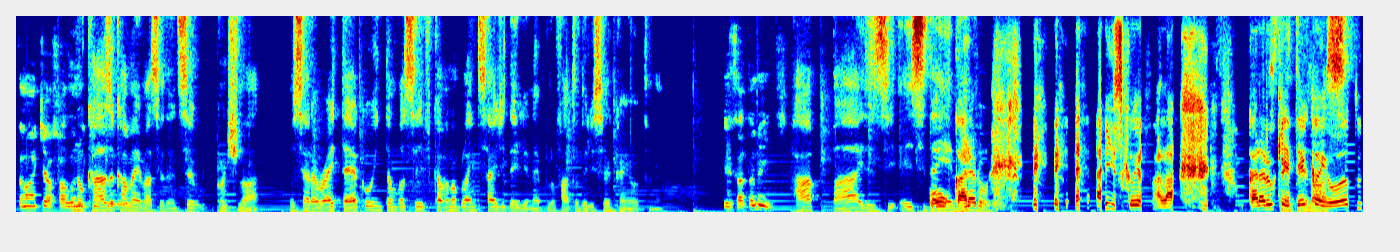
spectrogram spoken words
então aqui ó, falando. No caso, calma aí, Macedo, antes de você continuar. Você era right tackle, então você ficava no blind side dele, né? Pelo fato dele ser canhoto, né? Exatamente. Rapaz, esse, esse daí Pô, é o cara vivo? Era... é isso que eu ia falar. O cara era o QT canhoto,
